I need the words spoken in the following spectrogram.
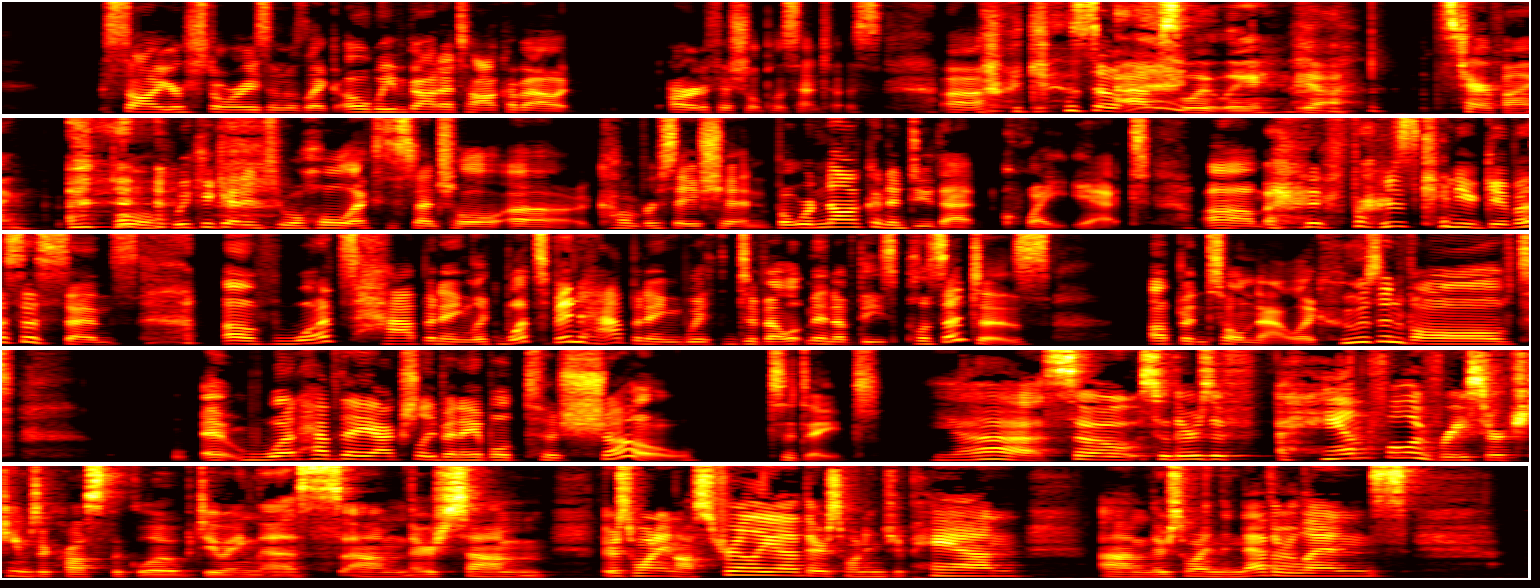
saw your stories and was like, oh, we've got to talk about artificial placentas. Uh, so absolutely, yeah. It's terrifying. oh, we could get into a whole existential uh, conversation, but we're not going to do that quite yet. Um, first, can you give us a sense of what's happening? Like, what's been happening with development of these placentas up until now? Like, who's involved? And what have they actually been able to show to date? Yeah, so so there's a, handful of research teams across the globe doing this. Um, there's some. There's one in Australia. There's one in Japan. Um, there's one in the Netherlands.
